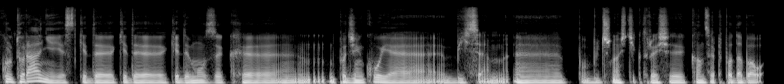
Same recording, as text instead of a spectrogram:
kulturalnie jest, kiedy, kiedy, kiedy muzyk e, podziękuje bisem e, publiczności, której się koncert podobał,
